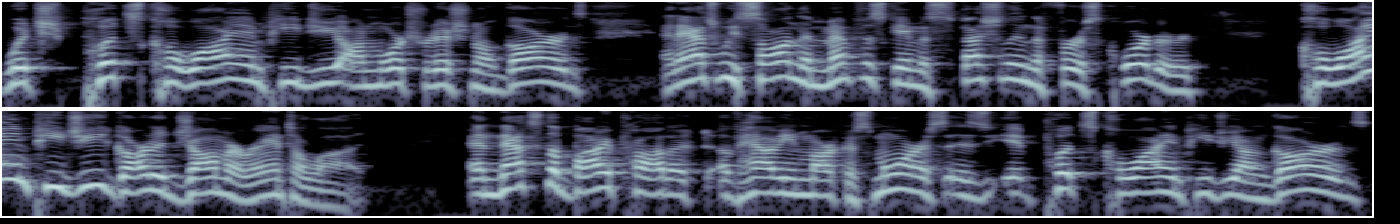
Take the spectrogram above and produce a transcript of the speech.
which puts Kawhi and PG on more traditional guards. And as we saw in the Memphis game, especially in the first quarter, Kawhi and PG guarded Ja Morant a lot. And that's the byproduct of having Marcus Morris is it puts Kawhi and PG on guards.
